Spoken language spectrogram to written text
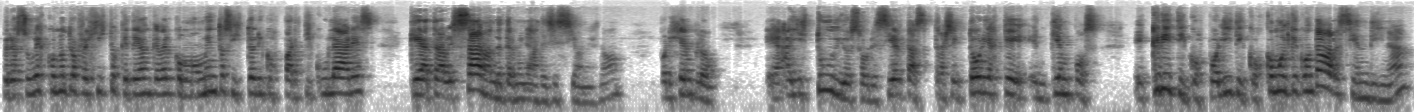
pero a su vez con otros registros que tengan que ver con momentos históricos particulares que atravesaron determinadas decisiones. ¿no? Por ejemplo, eh, hay estudios sobre ciertas trayectorias que en tiempos eh, críticos, políticos, como el que contaba recién Dina,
